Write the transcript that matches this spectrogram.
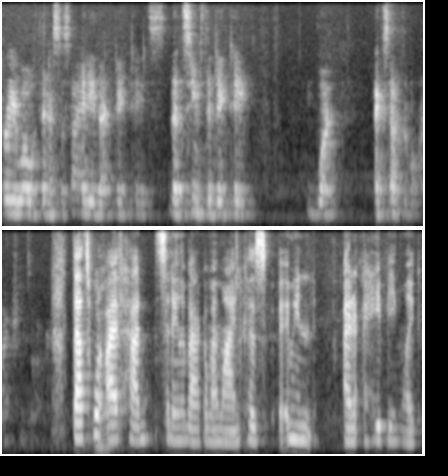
free will within a society that dictates, that seems to dictate what acceptable actions are? That's what I've had sitting in the back of my mind because, I mean, I, I hate being like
